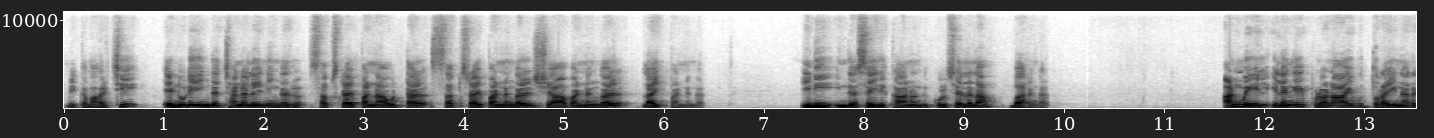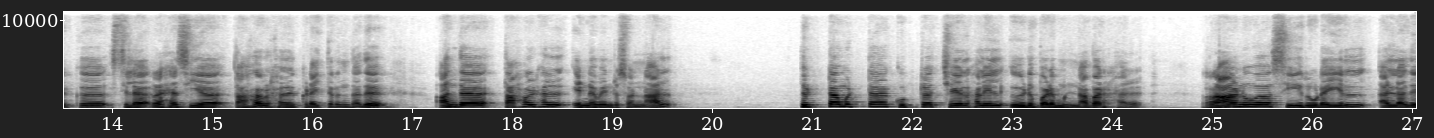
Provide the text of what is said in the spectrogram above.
மிக்க மகிழ்ச்சி. என்னுடைய இந்த சேனலை நீங்கள் சப்ஸ்கிரைப் பண்ணாவிட்டால் சப்ஸ்கிரைப் பண்ணுங்கள் ஷேர் பண்ணுங்கள் லைக் பண்ணுங்கள். இனி இந்த செய்தி காணொலிக்குள் செல்லலாம். பாருங்கள் அண்மையில் இலங்கை புலனாய்வுத் துறையினருக்கு சில ரகசிய தகவல்கள் கிடைத்திருந்தது. அந்த தகவல்கள் என்னவென்று சொன்னால் திட்டமிட்ட குற்றச் செயல்களில் ஈடுபடும் நபர்கள் இராணுவ சீருடையில் அல்லது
